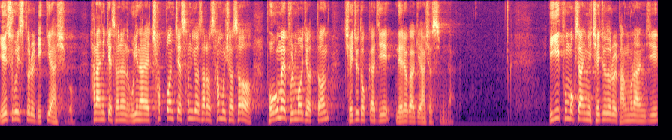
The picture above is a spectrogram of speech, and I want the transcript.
예수 그리스도를 믿게 하시고 하나님께서는 우리나라의 첫 번째 선교사로 삼으셔서 복음의 불모지였던 제주도까지 내려가게 하셨습니다. 이기풍 목사님이 제주도를 방문한 지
